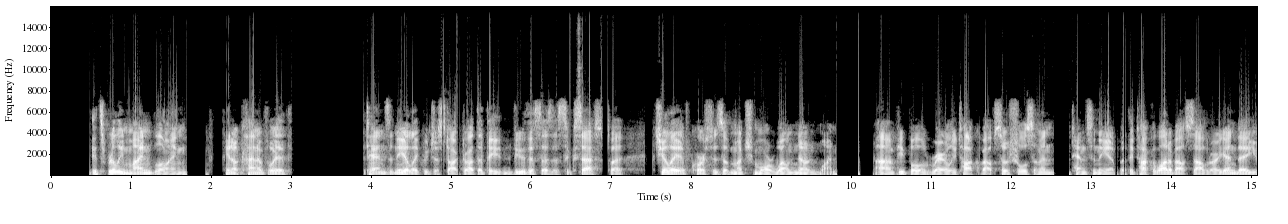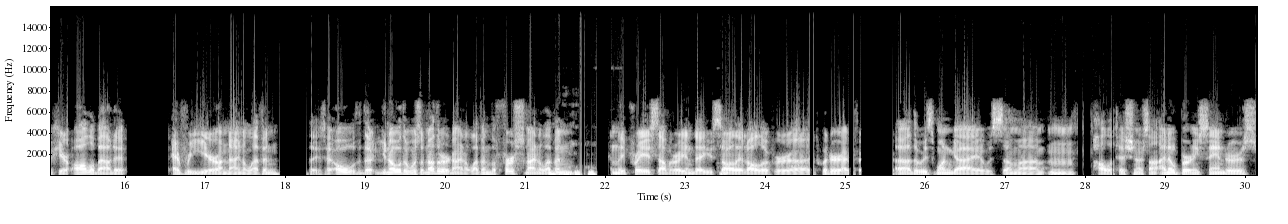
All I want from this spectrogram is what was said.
it's really mind blowing. You know, kind of with Tanzania, like we just talked about, that they view this as a success, but Chile, of course, is a much more well known one. Um, people rarely talk about socialism in Tanzania, but they talk a lot about Salvador Allende. You hear all about it every year on 9 11. They say, oh, the, you know, there was another 9 11, the first 9 11, and they praise Salvador Allende. You saw it all over uh, Twitter. Uh, there was one guy, it was some um, mm, politician or something. I know Bernie Sanders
